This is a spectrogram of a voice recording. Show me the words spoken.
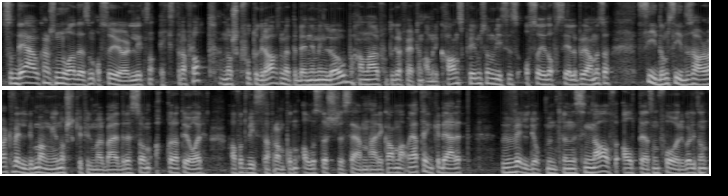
Så Det er jo kanskje noe av det som også gjør det litt sånn ekstra flott. Norsk fotograf som heter Benjamin Loeb han har fotografert en amerikansk film som vises også i det offisielle programmet. Så Side om side så har det vært veldig mange norske filmarbeidere som akkurat i år har fått vist seg fram på den aller største scenen her i Cannes. Og jeg tenker det er et veldig oppmuntrende signal for alt det som foregår litt sånn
